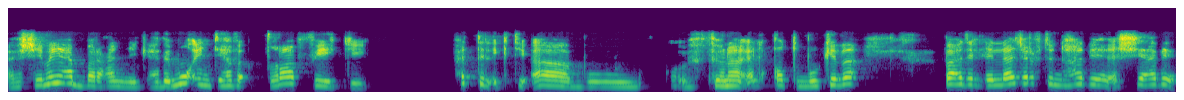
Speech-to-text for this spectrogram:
هذا الشيء ما يعبر عنك هذا مو أنت هذا اضطراب فيكي حتى الاكتئاب والثنائي القطب وكذا بعد العلاج عرفت إنه هذه الأشياء هذه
